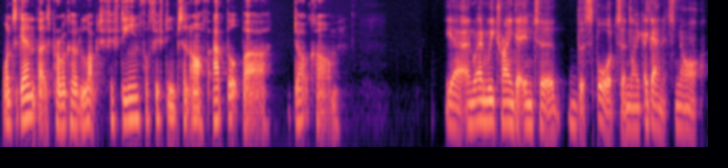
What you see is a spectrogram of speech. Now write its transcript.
Once again, that is promo code LOCKED15 for 15% off at builtbar.com. Yeah, and when we try and get into the sports, and like again, it's not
